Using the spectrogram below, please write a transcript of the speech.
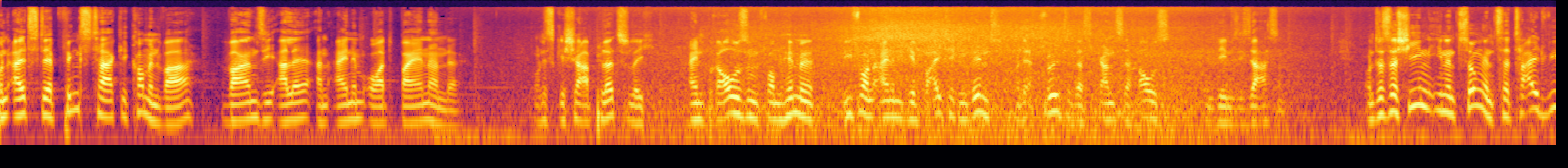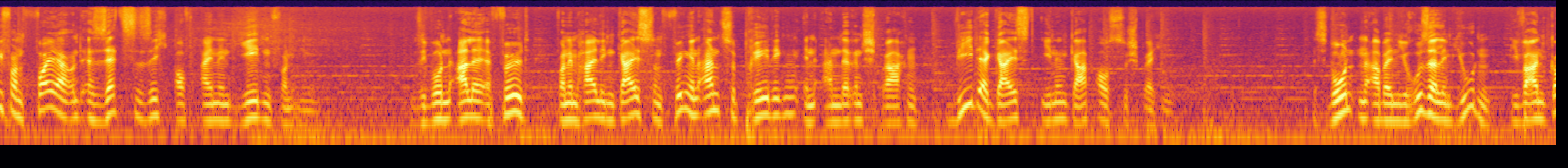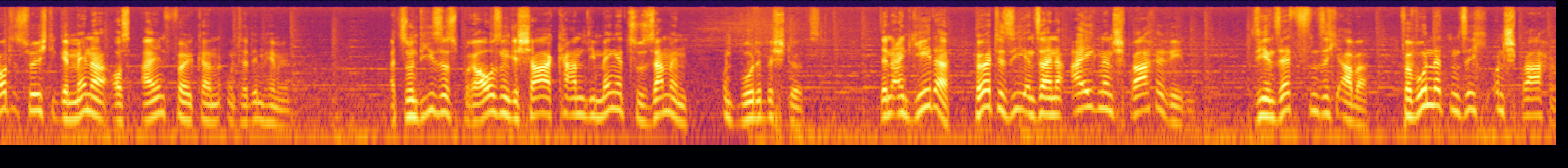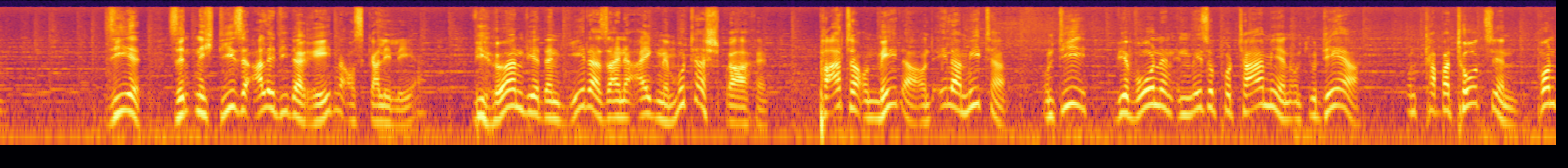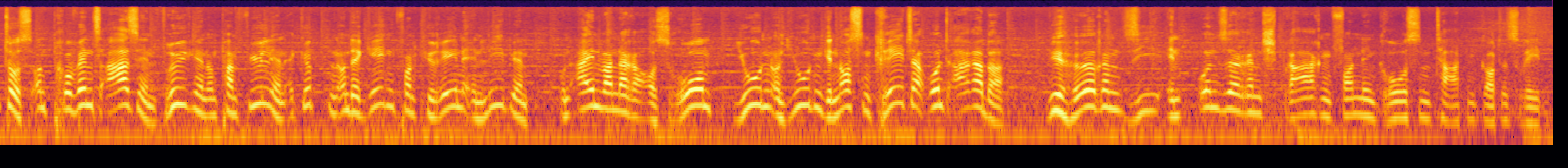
Und als der Pfingsttag gekommen war, waren sie alle an einem Ort beieinander. Und es geschah plötzlich ein Brausen vom Himmel wie von einem gewaltigen Wind und erfüllte das ganze Haus, in dem sie saßen. Und es erschienen ihnen Zungen, zerteilt wie von Feuer, und er setzte sich auf einen jeden von ihnen. Sie wurden alle erfüllt von dem Heiligen Geist und fingen an zu predigen in anderen Sprachen, wie der Geist ihnen gab auszusprechen. Es wohnten aber in Jerusalem Juden, die waren gottesfürchtige Männer aus allen Völkern unter dem Himmel. Als nun dieses Brausen geschah, kam die Menge zusammen und wurde bestürzt. Denn ein jeder hörte sie in seiner eigenen Sprache reden. Sie entsetzten sich aber, verwunderten sich und sprachen. Siehe, sind nicht diese alle, die da reden, aus Galiläa? Wie hören wir denn jeder seine eigene Muttersprache? Pater und Meda und Elamiter und die, wir wohnen in Mesopotamien und Judäa und Kappadokien, Pontus und Provinz Asien, Phrygien und Pamphylien, Ägypten und der Gegend von Kyrene in Libyen und Einwanderer aus Rom, Juden und Judengenossen, Kreter und Araber. Wir hören sie in unseren Sprachen von den großen Taten Gottes reden.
